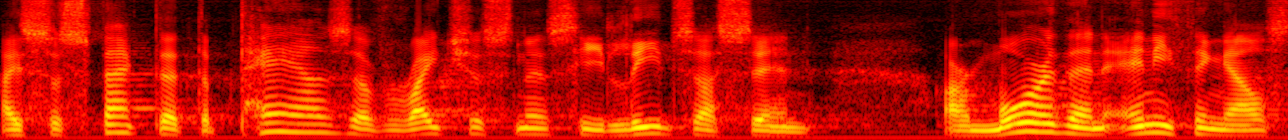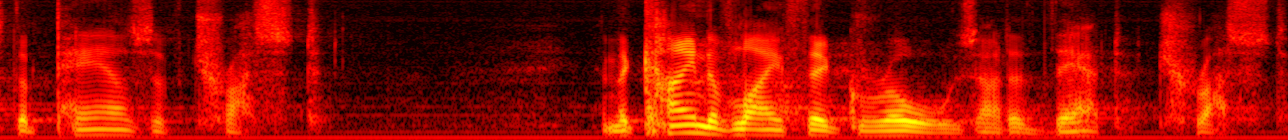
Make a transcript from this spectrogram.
I suspect that the paths of righteousness He leads us in are more than anything else the paths of trust and the kind of life that grows out of that trust.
